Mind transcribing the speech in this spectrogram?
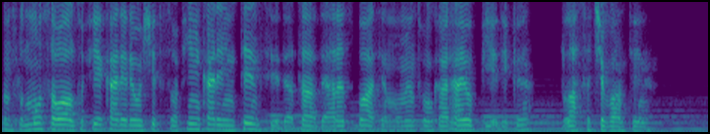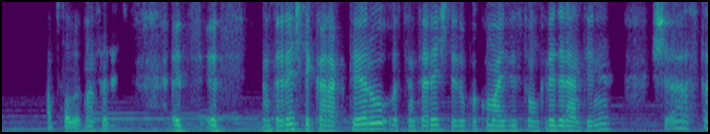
într-un mod sau altul, fiecare reușită sau fiecare intenție de a ta de a răzbate în momentul în care ai o piedică, lasă ceva în tine. Absolut. Mă înțelegi? Îți, îți întărește caracterul, îți întărește, după cum ai zis tu, încrederea în tine și asta,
